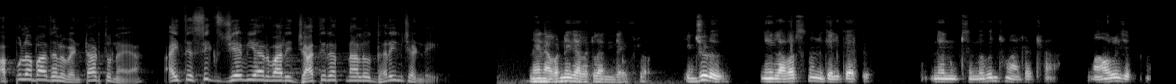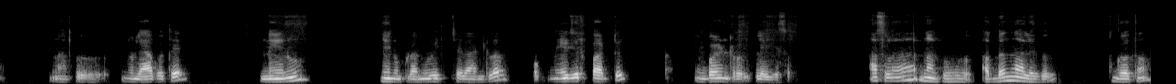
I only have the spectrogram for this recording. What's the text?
అప్పుల బాధలు వెంటాడుతున్నాయా? అయితే సిక్స్ జేవిఆర్ వారి జాతిరత్నాలు ధరించండి. నేను ఎవరిని గెలకలే నీ లైఫ్లో? ఇజ్జుడు నీ లవర్స్ నన్ను గెలికారు నేను సింధు గురించి మాట్లాడట్లా? మామూలుగా చెప్తున్నా. నాకు నువ్వు లేకపోతే నేను నేను ఇప్పుడు అనుభవించే దాంట్లో ఒక major part important role play చేసావు అసలు నాకు అర్థం కాలేదు గౌతమ్.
